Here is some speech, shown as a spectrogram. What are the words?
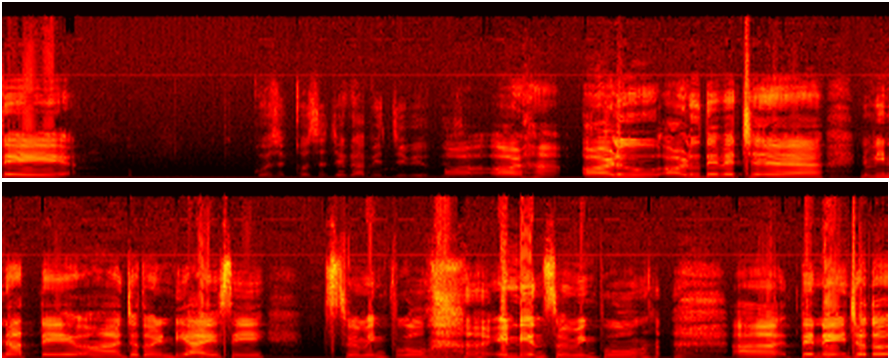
ਤੇ ਕੁਝ ਕੁਝ ਜਗ੍ਹਾ ਬੀਜੀ ਵੀ ਹੁੰਦੀ ਔ- ਔਰ ਹਾਂ ਆਲੂ ਆਲੂ ਦੇ ਵਿੱਚ ਵੀ ਨਹਾਤੇ ਅ, ਜਦੋਂ ਇੰਡੀਆ ਆਏ ਸੀ swimming pool Indian swimming pool ਤੇ ਨਹੀਂ ਜਦੋਂ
